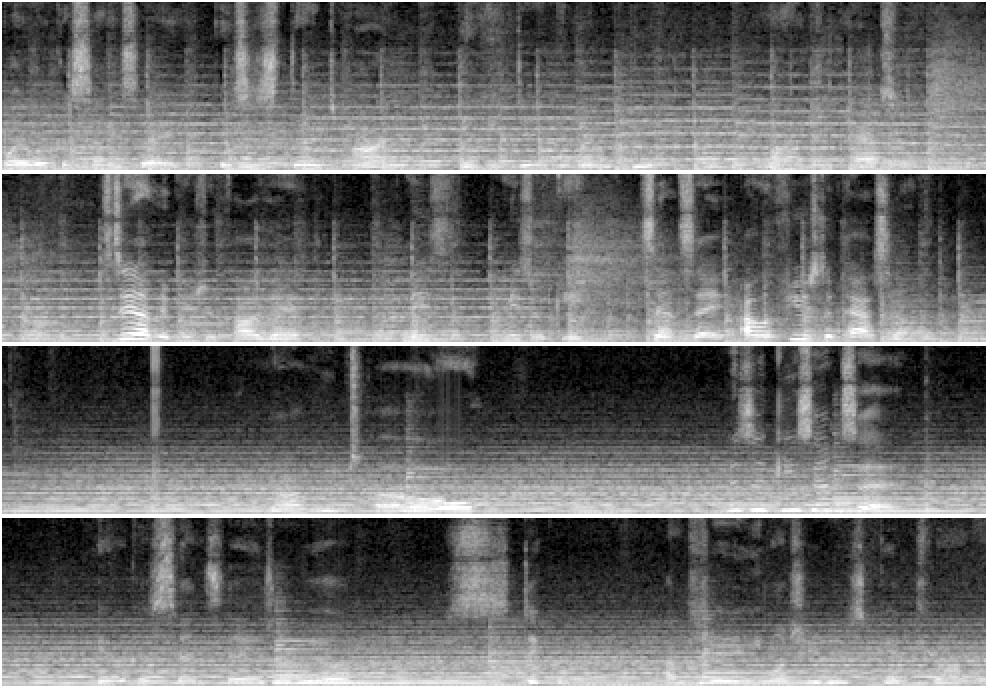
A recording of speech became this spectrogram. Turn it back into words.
Boy, look at Sensei. It's his third time, and he did of do it. Why don't you pass him? Still have it, Mizukage. Miz Mizuki, Sensei, I refuse to pass him. Naruto. Mizuki Sensei. Iruka Sensei is a real stickler. I'm sure he wants you to get stronger.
